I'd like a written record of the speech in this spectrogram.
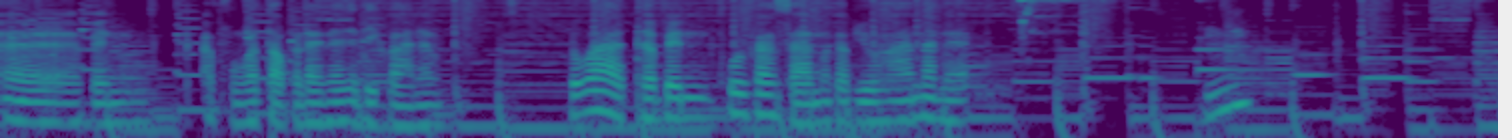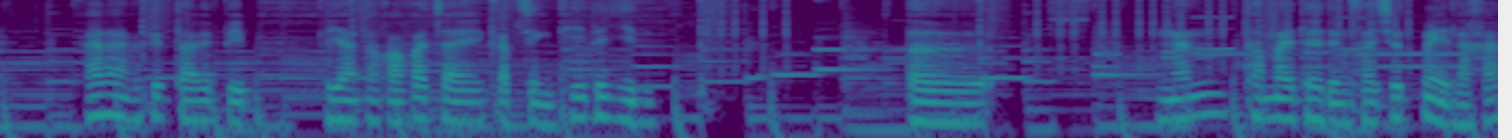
เออเป็นอะผมว่าตอบอะไรน่าจะดีกว่านะหรือว่าเธอเป็นผู้พิพากษามากับยูฮานนั่นแหละหืมฮานากับพิบตาไปปิบพยายามทำความเข้าใจกับสิ่งที่ได้ยิน เออ งั้นทำไมเธอถึงใส่ชุดเมดล่ะคะ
